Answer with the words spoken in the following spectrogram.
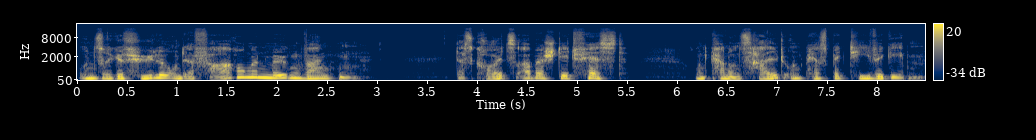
Unsere Gefühle und Erfahrungen mögen wanken, das Kreuz aber steht fest und kann uns Halt und Perspektive geben.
